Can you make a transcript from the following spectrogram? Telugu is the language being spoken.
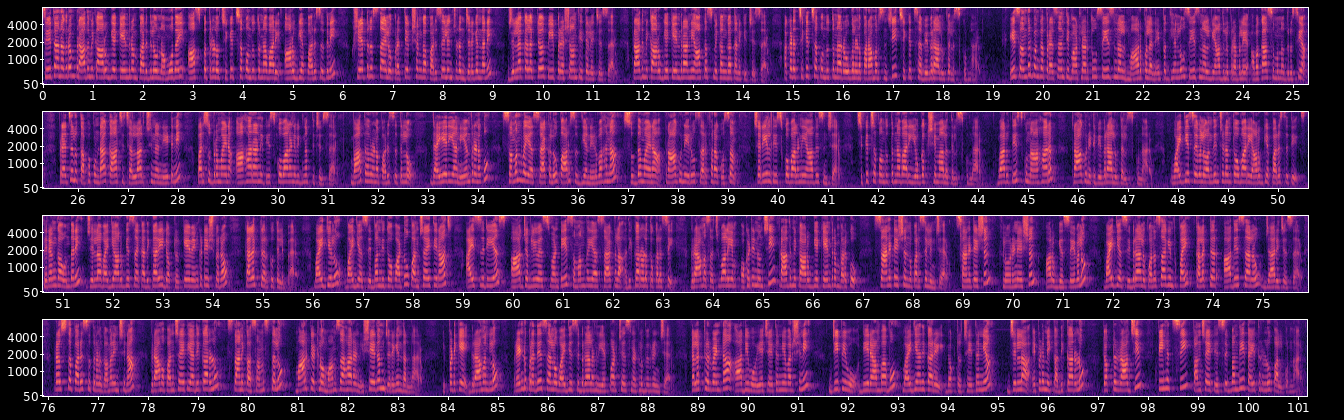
సీతానగరం ప్రాథమిక ఆరోగ్య కేంద్రం పరిధిలో నమోదై ఆసుపత్రిలో చికిత్స పొందుతున్న వారి ఆరోగ్య పరిస్థితిని క్షేత్రస్థాయిలో ప్రత్యక్షంగా పరిశీలించడం జరిగిందని జిల్లా కలెక్టర్ పి. ప్రశాంతి తెలియజేశారు. ప్రాథమిక ఆరోగ్య కేంద్రాన్ని ఆకస్మికంగా తనిఖీ చేశారు. అక్కడ చికిత్స పొందుతున్న రోగులను పరామర్శించి చికిత్స వివరాలు తెలుసుకున్నారు. ఈ సందర్భంగా ప్రశాంతి మాట్లాడుతూ సీజనల్ మార్పుల నేపథ్యంలో సీజనల్ వ్యాధులు ప్రబలే అవకాశమున్న దృష్ట్యా ప్రజలు తప్పకుండా కాచి చల్లార్చిన నీటిని పరిశుభ్రమైన ఆహారాన్ని తీసుకోవాలని విజ్ఞప్తి చేశారు. వాతావరణ పరిస్థితుల్లో డయేరియా నియంత్రణకు సమన్వయ శాఖలు పారిశుద్ధ్య నిర్వహణ శుద్ధమైన త్రాగునీరు సరఫరా కోసం చర్యలు తీసుకోవాలని ఆదేశించారు. చికిత్స పొందుతున్న వారి యోగక్షేమాలు తెలుసుకున్నారు. వారు తీసుకున్న ఆహారం త్రాగునీటి వివరాలు తెలుసుకున్నారు. వైద్య సేవలు అందించడంతో వారి ఆరోగ్య పరిస్థితి స్థిరంగా ఉందని జిల్లా వైద్య ఆరోగ్య శాఖ అధికారి డాక్టర్ కె వెంకటేశ్వరరావు కలెక్టర్కు తెలిపారు. వైద్యులు వైద్య సిబ్బందితో పాటు పంచాయతీరాజ్ ఐసిడిఎస్ ఆర్డబ్ల్యూఎస్ వంటి సమన్వయ శాఖల అధికారులతో కలిసి గ్రామ సచివాలయం ఒకటి నుంచి ప్రాథమిక ఆరోగ్య కేంద్రం వరకు శానిటేషన్ను పరిశీలించారు. శానిటేషన్ క్లోరినేషన్ ఆరోగ్య సేవలు వైద్య శిబిరాలు కొనసాగింపుపై కలెక్టర్ ఆదేశాలు జారీ చేశారు. ప్రస్తుత పరిస్థితులను గమనించిన గ్రామ పంచాయతీ అధికారులు స్థానిక సంస్థలు మార్కెట్లో మాంసాహార నిషేధం జరిగిందన్నారు. ఇప్పటికే గ్రామంలో రెండు ప్రదేశాల్లో వైద్య శిబిరాలను ఏర్పాటు చేసినట్లు వివరించారు. కలెక్టర్ వెంట RDO A Chaitanyavarshini DPO D Rambabu వైద్యాధికారి డాక్టర్ చైతన్య జిల్లా ఎపిడమిక్ అధికారులు డాక్టర్ రాజీవ్ పిహెచ్సి పంచాయతీ సిబ్బంది తదితరులు పాల్గొన్నారు.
